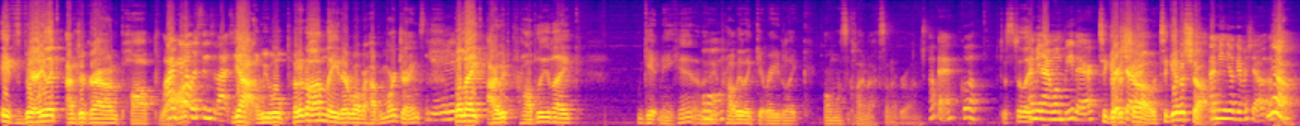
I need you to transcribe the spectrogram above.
it's very like underground pop rock. I'm gonna listen to that. Yeah, we will put it on later while we're having more drinks. Yeah. But like, I would probably like get naked and then we'd probably like get ready to like almost climax on everyone, Okay, cool. Just to like I mean, I won't be there to give a sure. show, to give a show. I mean, you'll give a show. Okay. yeah.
